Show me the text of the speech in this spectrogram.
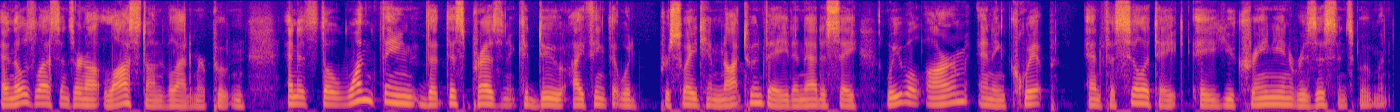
And those lessons are not lost on Vladimir Putin. And it's the one thing that this president could do, I think, that would persuade him not to invade, and that is say, we will arm and equip and facilitate a Ukrainian resistance movement.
